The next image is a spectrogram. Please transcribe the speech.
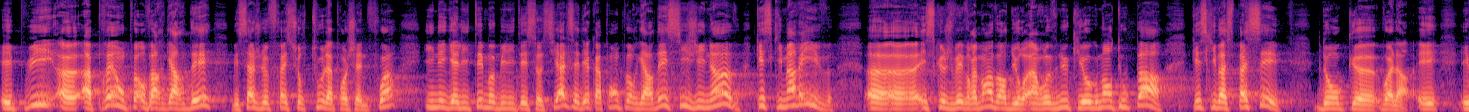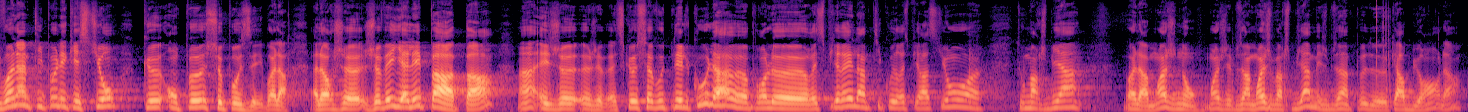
Et puis après, on, on, va regarder, mais ça je le ferai surtout la prochaine fois, inégalité, mobilité sociale, c'est-à-dire qu'après on peut regarder si j'innove, qu'est-ce qui m'arrive? Est-ce que je vais vraiment avoir un revenu qui augmente ou pas? Qu'est-ce qui va se passer? Donc euh, voilà. Et, voilà un petit peu les questions qu'on peut se poser. Voilà. Alors je, vais y aller pas à pas. Hein, je, Est-ce que ça vous tenait le coup là euh, pour le respirer là, un petit coup de respiration euh, Tout marche bien? Voilà. Moi je non. Moi je marche bien, mais j'ai besoin un peu de carburant là.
